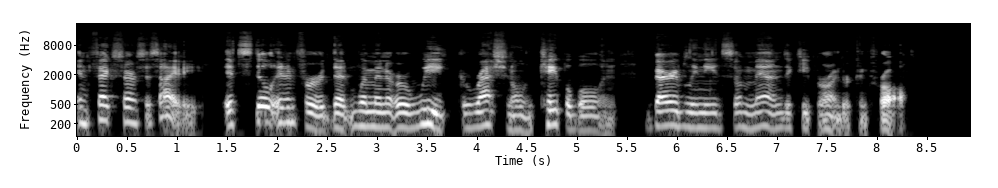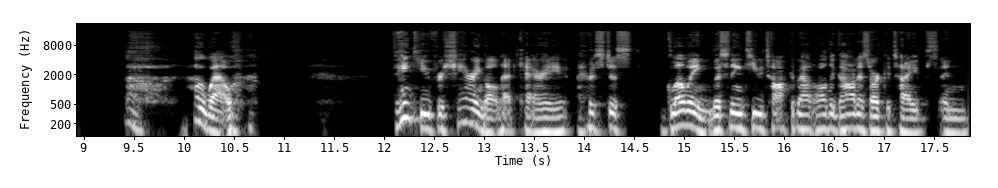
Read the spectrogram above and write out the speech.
infects our society it's still inferred that women are weak, irrational, and capable, and invariably need some man to keep her under control. Oh, oh wow. Thank you for sharing all that, Carrie. I was just glowing listening to you talk about all the goddess archetypes and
